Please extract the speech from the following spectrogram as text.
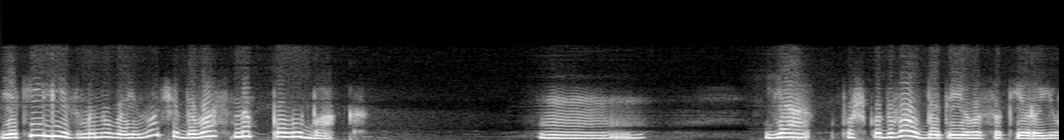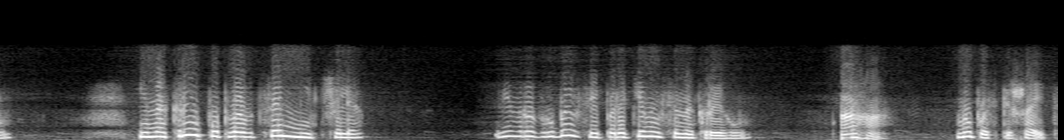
який ліз минулої ночі до вас на полубак? М Я пошкодував бити його сокирою і накрив поплавцем Мітчеля. Він розгубився і перекинувся на кригу. Ага, ну поспішайте,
